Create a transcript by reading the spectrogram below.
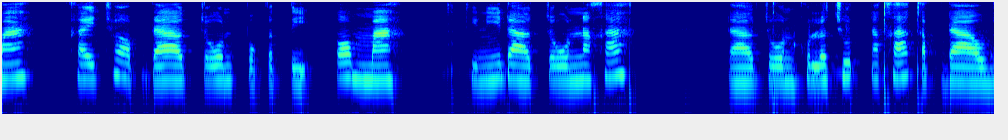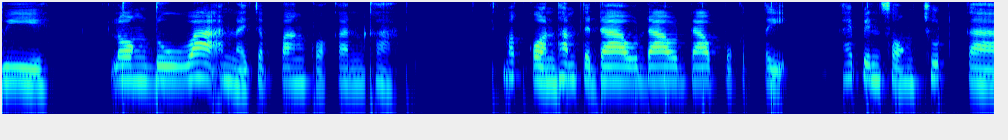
มา ใครชอบดาวโจรปกติก็มา ทีนี้ดาวโจรนะคะ ดาวโจรคนละชุดนะคะ กับดาววี ลองดูว่าอันไหนจะปังกว่ากันค่ะ เมื่อก่อนทำแต่ดาวดาวดาวปกติ ให้เป็นสองชุดกับ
